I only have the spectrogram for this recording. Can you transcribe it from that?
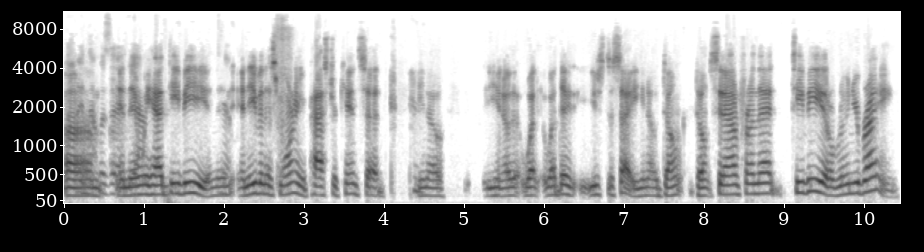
And Um, it, and then we had TV. And then, and even this morning, Pastor Ken said, you know, you know what what they used to say you know don't don't sit down in front of that tv it'll ruin your brain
